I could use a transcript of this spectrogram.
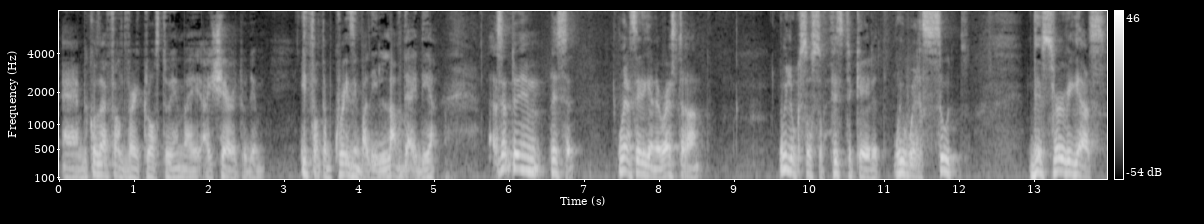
And because I felt very close to him, I, I shared it with him. He thought I'm crazy, but he loved the idea. I said to him, listen, we're sitting in a restaurant. We look so sophisticated. We wear suits. They're serving us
